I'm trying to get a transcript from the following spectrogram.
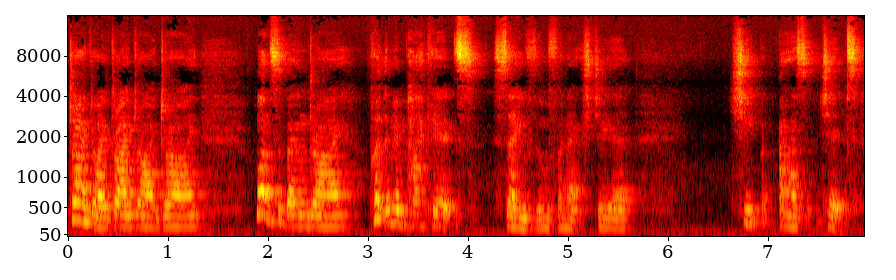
Dry, dry, dry, dry, dry. Once they're bone dry, put them in packets, save them for next year. Cheap as chips.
